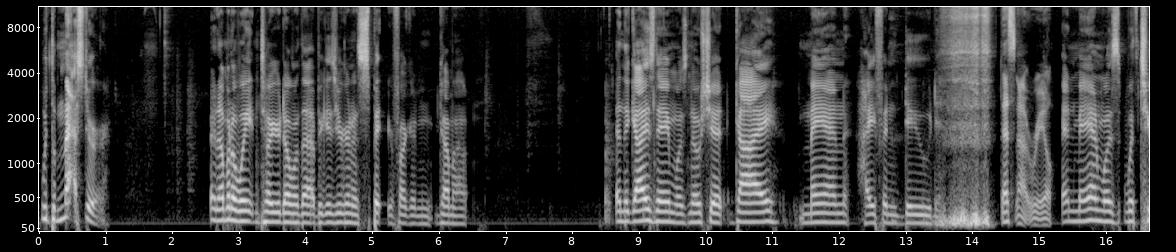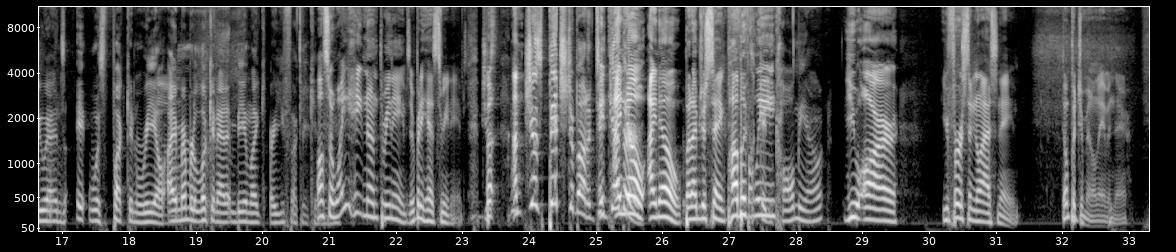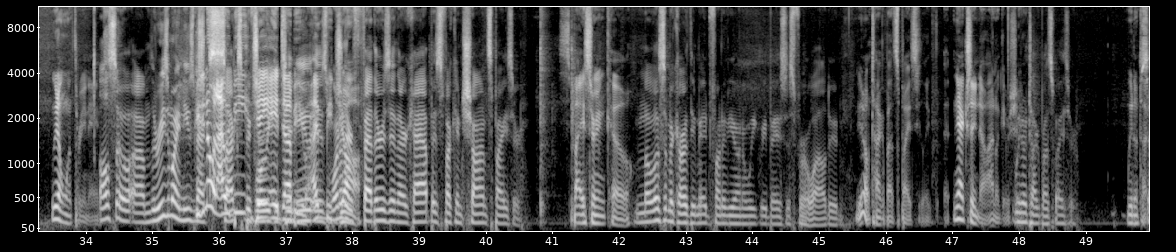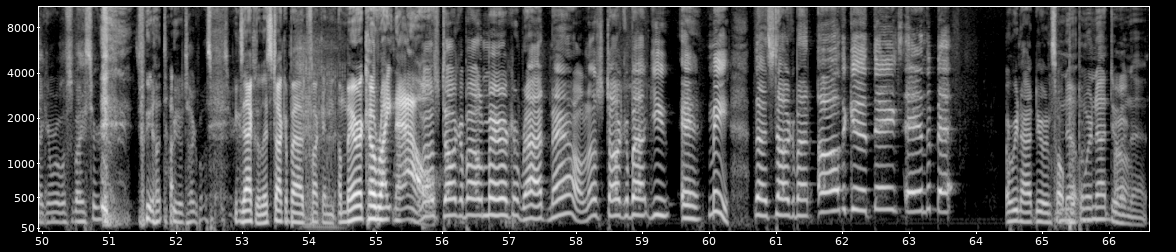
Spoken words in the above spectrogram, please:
with the master. And I'm gonna wait until you're done with that because you're gonna spit your fucking gum out. And the guy's name was no shit, Guy Man hyphen Dude That's not real. and man was with two ends. It was fucking real. I remember looking at it and being like, "Are you fucking kidding?" Also, me? why are you hating on three names? Everybody has three names. Just, but I'm. just bitched about it It, together. I know, I know, but I'm just saying publicly, Fucking call me out. you are your first and your last name. Don't put your middle name in there. We don't want three names. Also, um, the reason why Newsmax you know what I would be? before we JAW. continue I'd is be one Jaw. of their feathers in their cap is fucking Sean Spicer. Spicer and Co. Melissa McCarthy made fun of you on a weekly basis for a while, dude. You don't talk about spicy like that. Actually, no, I don't give a shit. We don't talk about Spicer. We don't talk. Second About, rule of Spicer. we don't talk. we don't talk about Spicer. Exactly. Let's talk about fucking America right now. Let's talk about America right now. Let's talk about you and me. Let's talk about all the good things and the bad. Are we not doing salt no, pepper? we're not doing Oh. that.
